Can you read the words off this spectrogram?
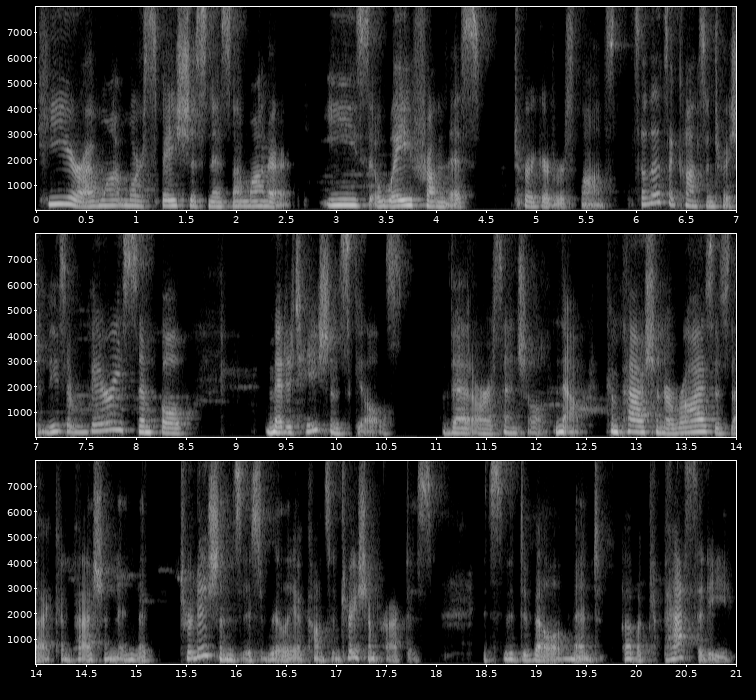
here. I want more spaciousness. I want to ease away from this triggered response. So that's a concentration. These are very simple meditation skills that are essential. Now, compassion arises that compassion in the traditions is really a concentration practice. It's the development of a capacity.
